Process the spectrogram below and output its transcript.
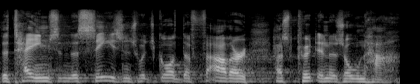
the times and the seasons which God the Father has put in his own hand.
